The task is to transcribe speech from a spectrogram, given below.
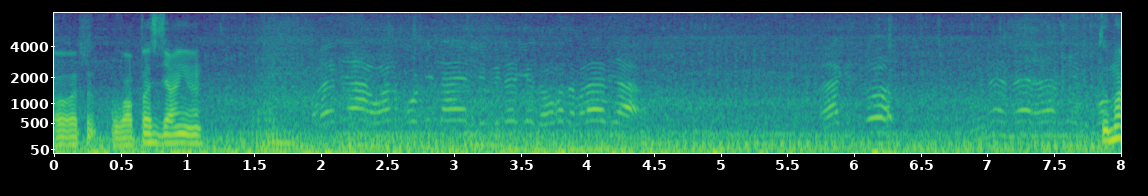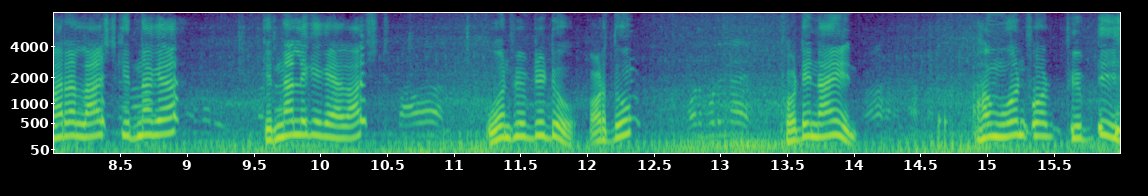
और वापस जाएँगे। तुम्हारा लास्ट कितना गया? कितना लेके गया लास्ट 152 और तुम? 49 हम 150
